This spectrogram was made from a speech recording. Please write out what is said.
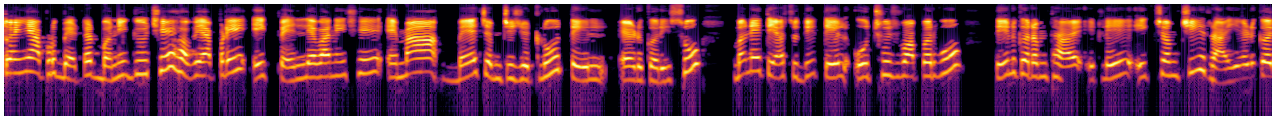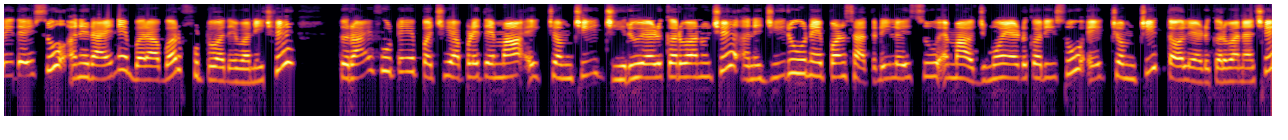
તો અહીંયા આપણું બેટર બની ગયું છે. હવે આપણે એક પેન લેવાની છે. એમાં બે ચમચી જેટલું તેલ એડ કરીશું. બને ત્યાં સુધી તેલ ઓછું જ વાપરવું. તેલ ગરમ થાય એટલે એક ચમચી રાઈ એડ કરી દઈશું અને રાઈને બરાબર ફૂટવા દેવાની છે. તો રાઈ ફૂટે પછી આપણે તેમાં એક ચમચી જીરું એડ કરવાનું છે અને જીરુંને પણ સાતડી લઈશું. એમાં અજમો એડ કરીશું. એક ચમચી તલ એડ કરવાના છે.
